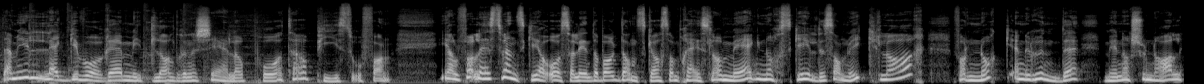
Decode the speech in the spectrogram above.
der vi lægger våre middelaldrende sjæler på terapisofaen. I alle fall er svenske Åsa Linderborg, dansker som Preisler mig, meg, norske Hilde Sandvik, klar for nok en runde med national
